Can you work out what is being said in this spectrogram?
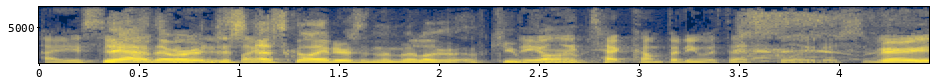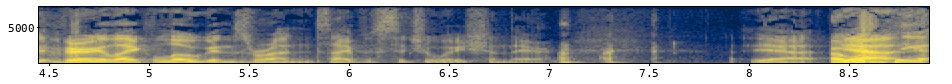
I used to Yeah, there were just like escalators in the middle of Cube the Farm. only tech company with escalators. very, very like Logan's Run type of situation there. Yeah, right, yeah. thing-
